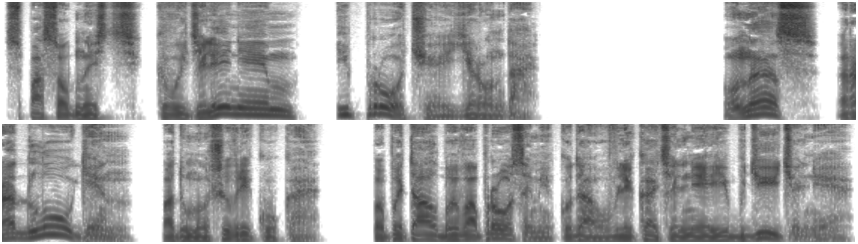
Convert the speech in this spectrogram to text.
способность к выделениям и прочая ерунда. «У нас Радлугин», — подумал Шеврикука, «попытал бы вопросами куда увлекательнее и бдительнее».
